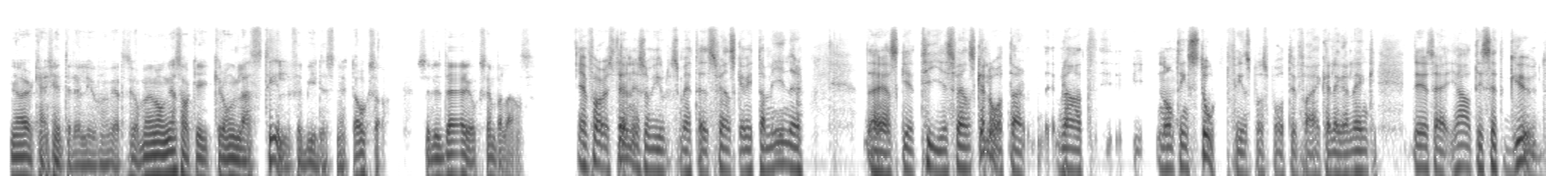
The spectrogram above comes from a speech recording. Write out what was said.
ja, kanske inte religion och vetenskap, men många saker krånglas till förbi dess nytta också. Så det där är också en balans. En föreställning som vi gjorde som hette Svenska vitaminer där jag skrev tio svenska låtar. Bland annat någonting stort finns på Spotify, jag kan lägga en länk. Det är så här, jag har alltid sett Gud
